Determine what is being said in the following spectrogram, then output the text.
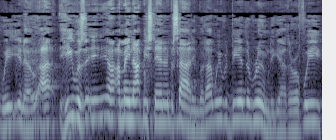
we, you know, I, he was. You know, I may not be standing beside him, but I, we would be in the room together. Or if we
